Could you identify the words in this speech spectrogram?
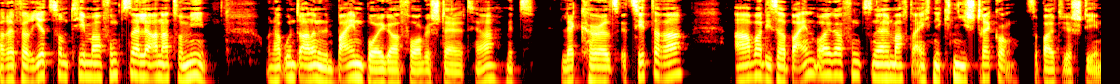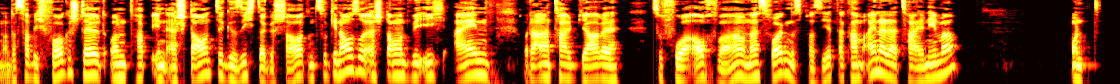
referiert zum Thema funktionelle Anatomie und habe unter anderem den Beinbeuger vorgestellt, ja, mit Leg Curls etc. Aber dieser Beinbeuger funktionell macht eigentlich eine Kniestreckung, sobald wir stehen. Und das habe ich vorgestellt und habe in erstaunte Gesichter geschaut und so genauso erstaunt wie ich ein oder anderthalb Jahre zuvor auch war. Und da ist Folgendes passiert: Da kam einer der Teilnehmer und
